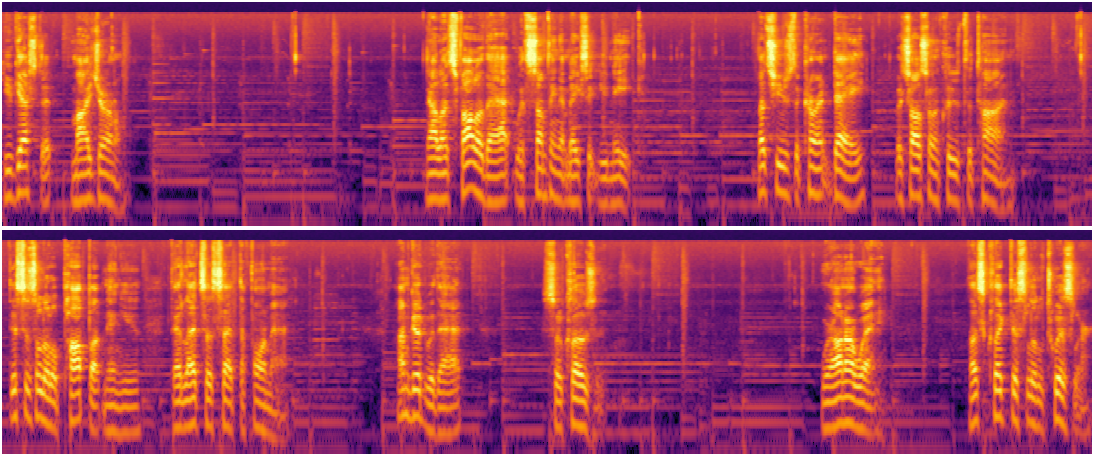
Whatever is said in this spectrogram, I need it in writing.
you guessed it, My Journal. Now let's follow that with something that makes it unique. Let's use the current day, which also includes the time. This is a little pop-up menu that lets us set the format. I'm good with that, so close it. We're on our way. Let's click this little Twizzler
